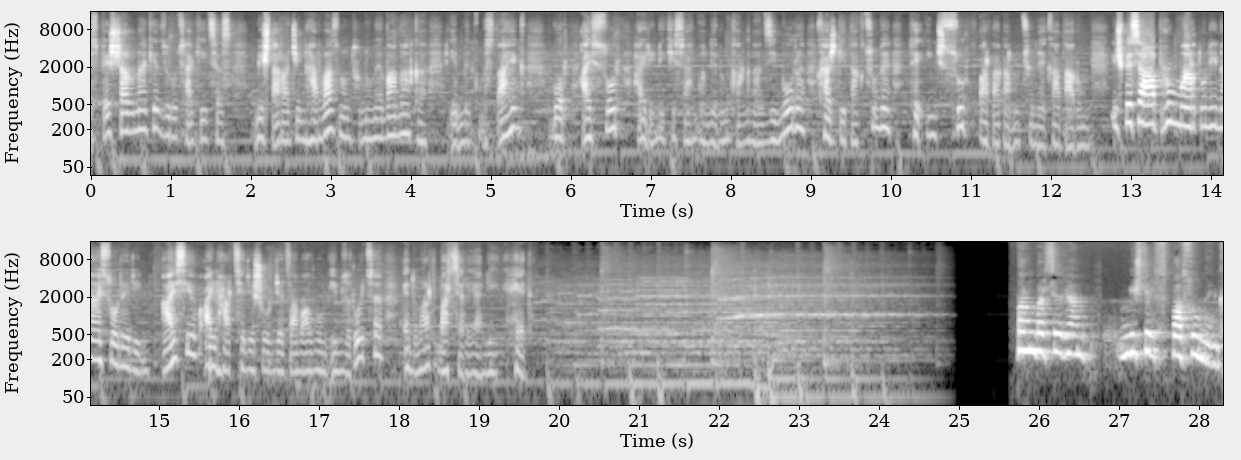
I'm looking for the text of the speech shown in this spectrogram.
այսպես շարունակեց զրուցակիցս. միշտ առաջին հարվածն ընդունում է բանակը, եւ մենք վստահ ենք, որ այսօր հայրենիքի սահմաններում կանգնած զինվորը քաշգիտակցում է, թե ինչ սուրբ պարտականություն է կատարում։ Ինչպես է ապրում Մարտունին այս օրերին։ Այս եւ այլ հարցերի շուրջ է ծավալվում իմ զրույցը Էդվարդ Բարսեղյանի հետ։ Պարոն Բարսեղյան, միշտ էլ սպասում ենք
